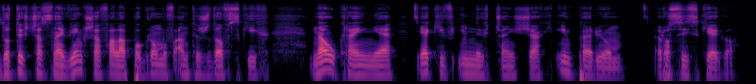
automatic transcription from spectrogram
dotychczas największa fala pogromów antyżydowskich na Ukrainie, jak i w innych częściach Imperium Rosyjskiego.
